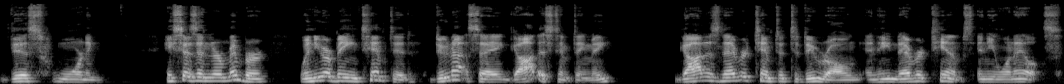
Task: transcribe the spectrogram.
this warning. He says, And remember, when you are being tempted, do not say, God is tempting me. God is never tempted to do wrong, and he never tempts anyone else.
